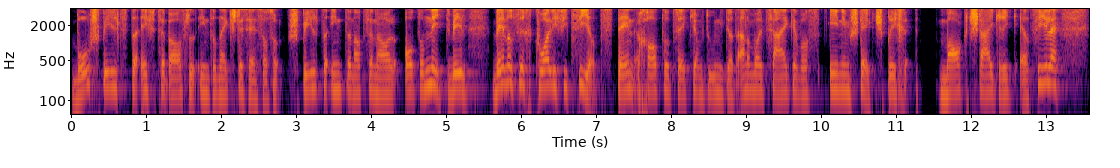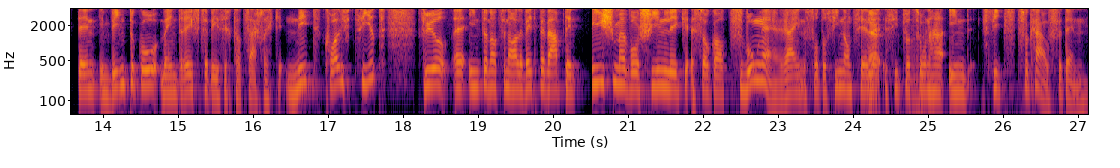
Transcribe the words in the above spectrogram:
wo spielt der FC Basel in der nächsten Saison? Also spielt er international oder nicht? Weil, wenn er sich qualifiziert, dann kann der Zeki Amtuni dort auch nochmal zeigen, was in ihm steckt. Sprich, Marktsteigerung erzielen. Denn im Winter gehen, wenn der FCB sich tatsächlich nicht qualifiziert für einen internationalen Wettbewerb, dann ist man wahrscheinlich sogar gezwungen, rein von der finanziellen ja. Situation her, ihn fix zu verkaufen. Denn.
